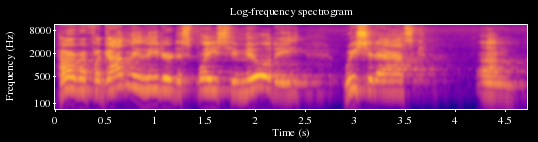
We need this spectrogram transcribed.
However, if a godly leader displays humility, we should ask um,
